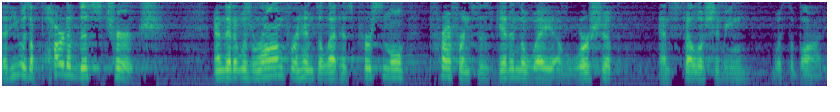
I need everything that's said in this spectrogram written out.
that he was a part of this church and that it was wrong for him to let his personal preferences get in the way of worship and fellowshipping with the body.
